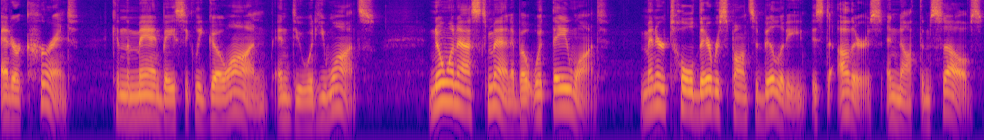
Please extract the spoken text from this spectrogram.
and are current can the man basically go on and do what he wants. No one asks men about what they want. Men are told their responsibility is to others and not themselves.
